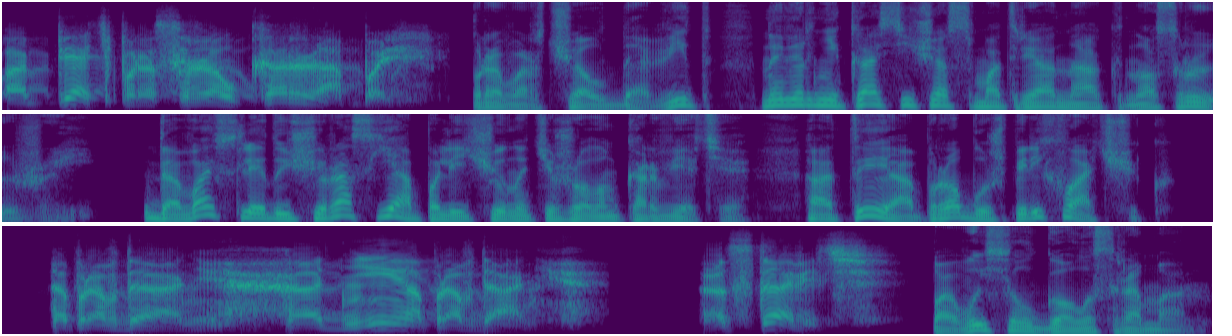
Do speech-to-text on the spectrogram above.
опять просрал корабль. — проворчал Давид, наверняка сейчас смотря на окно с рыжей. Давай в следующий раз я полечу на тяжелом корвете, а ты опробуешь перехватчик». «Оправдания. Одни оправдания. Отставить!» — повысил голос Роман.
